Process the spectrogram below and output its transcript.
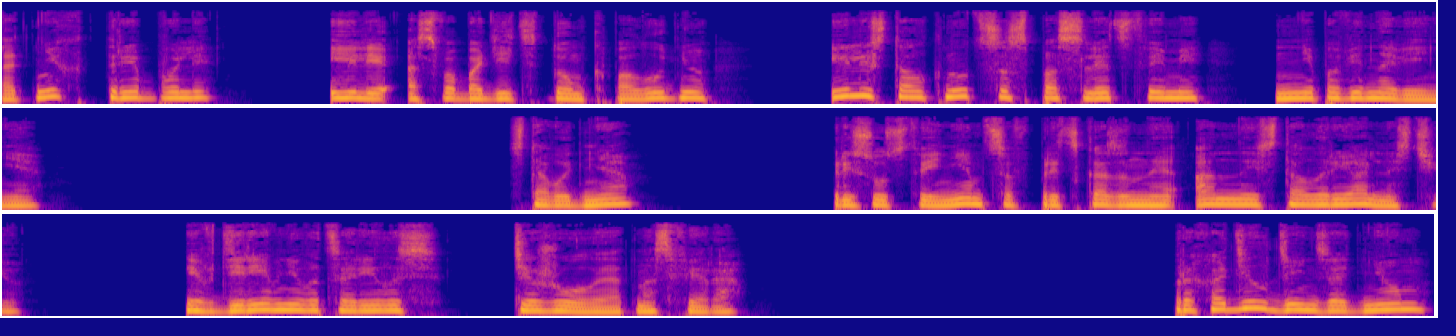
От них требовали или освободить дом к полудню, или столкнуться с последствиями неповиновения. С того дня присутствие немцев, предсказанное Анной, стало реальностью, и в деревне воцарилась тяжелая атмосфера. Проходил день за днем,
